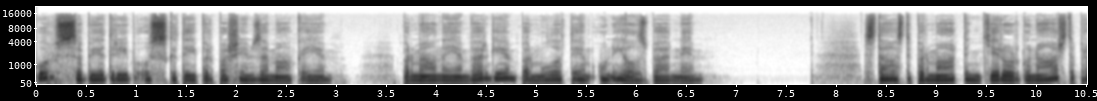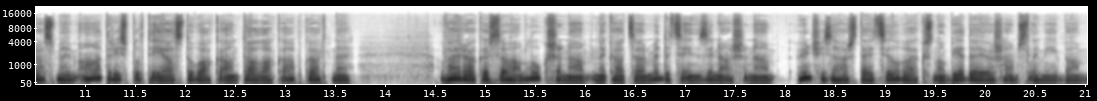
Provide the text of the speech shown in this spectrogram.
kurus sabiedrība uzskatīja par pašiem zemākajiem, par melnajiem vergiem, par mulatiem un ielas bērniem. Stāsti par Mārtiņa ķirurgu un ārsta prasmēm ātri izplatījās tuvākā un tālākā apkārtnē. Vairāk ar savām lūkšanām nekā caur medicīnas zināšanām viņš izārstēja cilvēkus no biedējošām slimībām.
